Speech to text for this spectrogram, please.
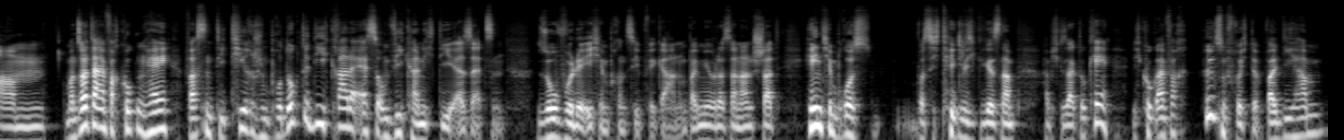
Ähm, man sollte einfach gucken, hey, was sind die tierischen Produkte, die ich gerade esse und wie kann ich die ersetzen? So wurde ich im Prinzip vegan. Und bei mir war das dann anstatt Hähnchenbrust, was ich täglich gegessen habe, habe ich gesagt, okay, ich gucke einfach Hülsenfrüchte, weil die haben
